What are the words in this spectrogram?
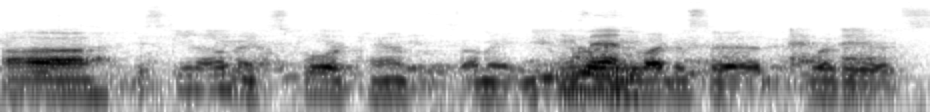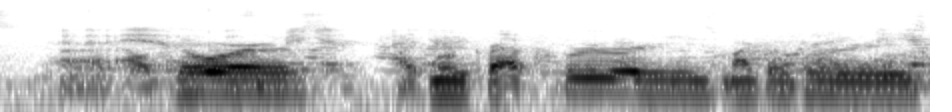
Uh, just get out and explore Kansas. I mean, you Amen. really, like I said, whether it's uh, outdoors, like me, craft breweries, microbreweries,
